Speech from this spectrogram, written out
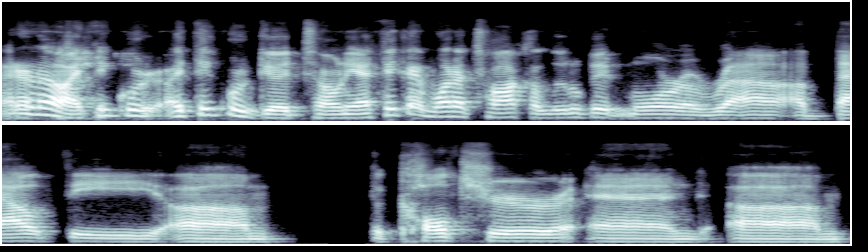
I don't know. I think we're I think we're good, Tony. I think I want to talk a little bit more around about the um, the culture and um,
